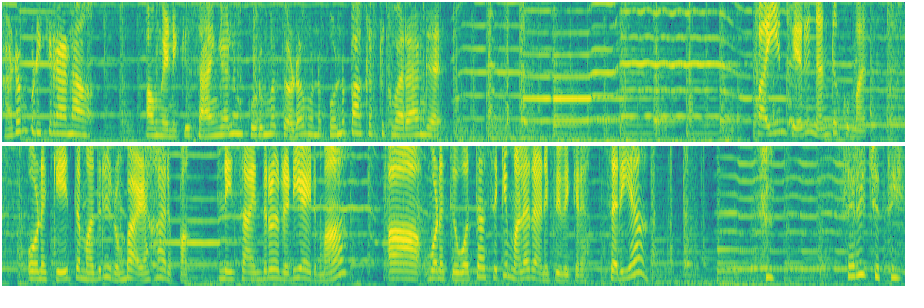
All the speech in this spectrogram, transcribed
அடம் பிடிக்கிறானா? அவங்க இன்னைக்கு சாயங்காலம் குடும்பத்தோட உன்னை பொண்ணு பார்க்கறதுக்கு வராங்க. பையன் பேரு நந்தகுமார். உனக்கு ஏத்த மாதிரி ரொம்ப அழகா இருப்பான். நீ சாயந்தரம் ரெடி ஆயிடுமா? ஆ, உனக்கு ஒத்தாசைக்கு மலர் அனுப்பி வைக்கிறேன். சரியா? சரி சித்தி.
